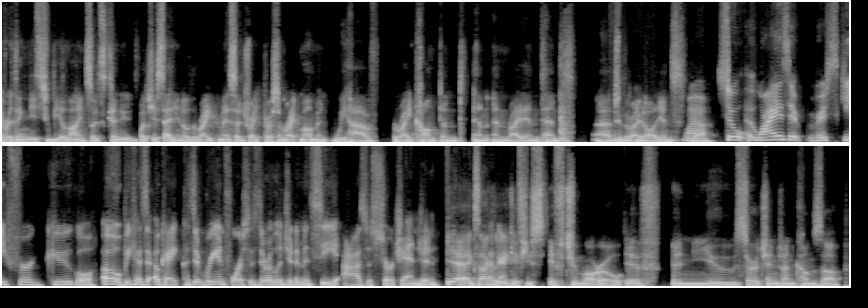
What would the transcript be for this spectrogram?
everything needs to be aligned. So it's kind of what you said, you know, the right message, right person, right moment. We have right content and, and right intent uh, to the right audience. Wow. Yeah. So uh, why is it risky for Google? Oh, because okay, because it reinforces their legitimacy as a search engine. Yeah, exactly. Okay. Like if you if tomorrow if a new search engine comes up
